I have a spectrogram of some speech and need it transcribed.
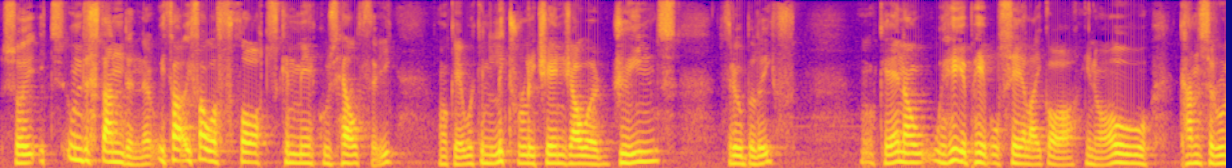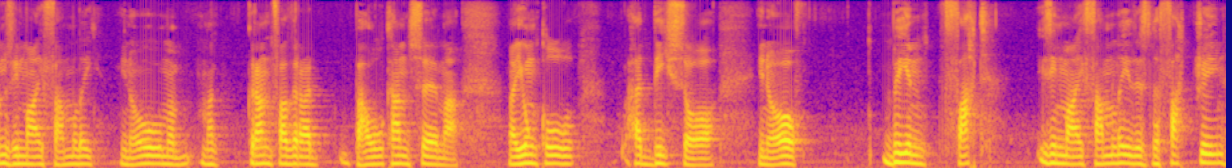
so it's understanding that if our, if our thoughts can make us healthy, okay, we can literally change our genes through belief. Okay, now we hear people say like, oh, you know, oh, cancer runs in my family. You know, oh, my my grandfather had bowel cancer. My my uncle had this or, you know, being fat is in my family, there's the fat gene.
